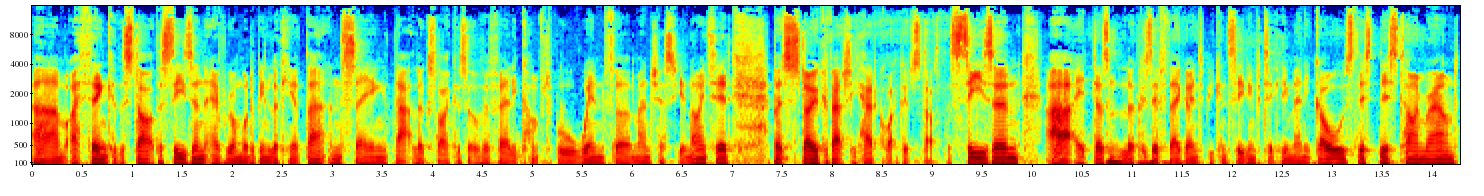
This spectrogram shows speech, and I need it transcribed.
Um, I think at the start of the season, everyone would have been looking at that and saying that looks like a sort of a fairly comfortable win for Manchester United. But Stoke have actually had quite a good start to the season. Uh, it doesn't look as if they're going to be conceding particularly many goals this this time round.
